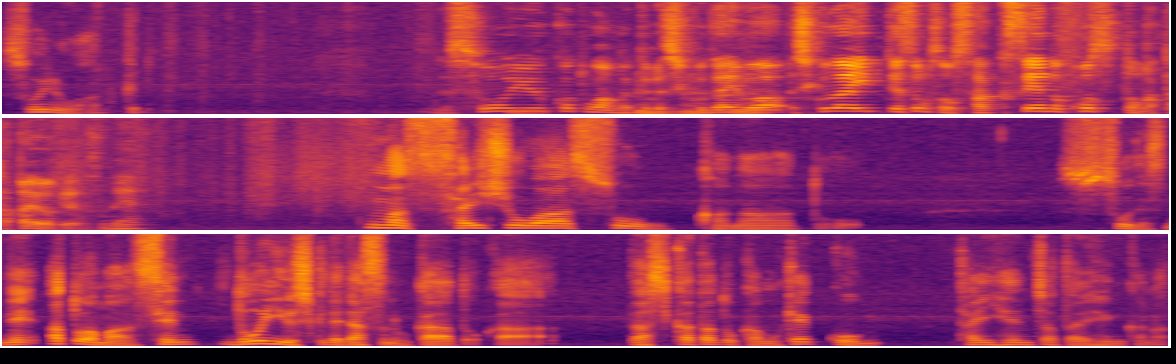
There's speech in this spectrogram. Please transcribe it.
そういうのはあるけど。そういうことを考えてうんば宿題は、宿題ってそもそも作成のコストが高いわけですね。まあ、最初はそうかなと。そうですね。あとは、まあ、せんどういう宿題出すのかとか、出し方とかも結構大変っちゃ大変かな。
